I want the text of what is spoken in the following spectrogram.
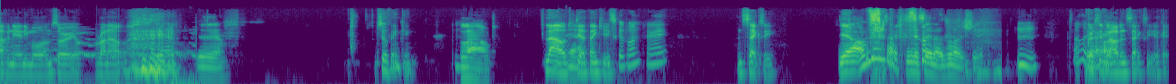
have any anymore. I'm sorry, I've run out. Yeah. yeah, I'm still thinking. Loud. Loud, Yeah. yeah. thank you. It's a good one. All right. And sexy. yeah. I was actually going to say that as well. Actually, Mm. Solid. Aggressive, Yeah. loud, and sexy. Okay.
